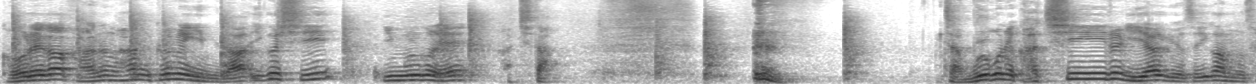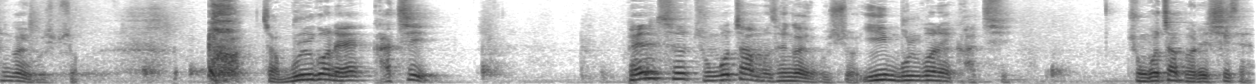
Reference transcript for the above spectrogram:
거래가 가능한 금액입니다. 이것이 이 물건의 가치다. 자, 물건의 가치를 이해하기 위해서 이거 한번 생각해 보십시오. 자, 물건의 가치. 벤츠 중고차 한번 생각해 보십시오. 이 물건의 가치. 중고차 거래 시세.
